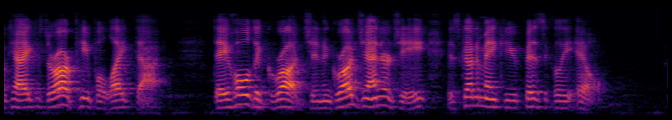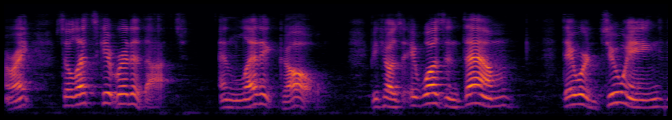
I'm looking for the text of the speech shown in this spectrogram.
okay, because there are people like that. They hold a grudge, and a grudge energy is going to make you physically ill. All right? So let's get rid of that and let it go because it wasn't them. They were doing,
